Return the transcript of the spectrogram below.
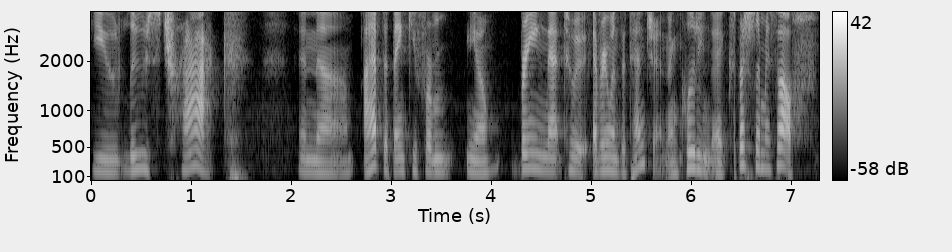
you lose track. And uh, I have to thank you for you know bringing that to everyone's attention, including especially myself.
